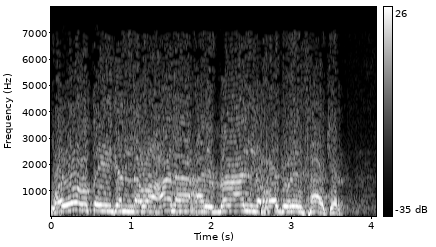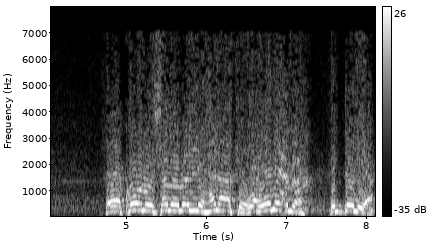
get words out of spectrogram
ويعطي جل وعلا المال للرجل الفاجر. فيكون سببا لهلاكه وهي نعمة في الدنيا.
